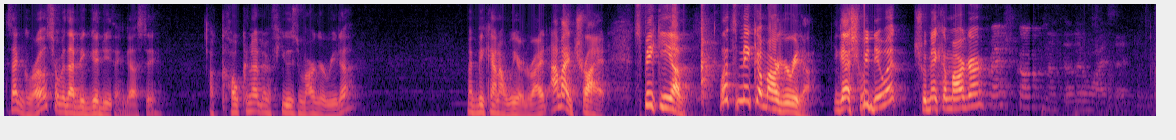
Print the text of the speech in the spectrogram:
Is that gross or would that be good, do you think, Dusty? A coconut infused margarita? Might be kind of weird, right? I might try it. Speaking of, let's make a margarita. You guys, should we do it? Should we make a margar? Fresh coconut, otherwise. I...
